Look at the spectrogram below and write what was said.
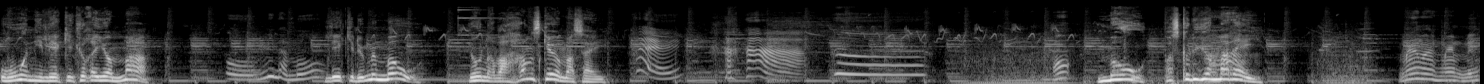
Åh, ni leker kurragömma. Oh. Leker du med Mo? Jag undrar var han ska gömma sig. Mo, var ska du gömma dig? Mamma, mamma.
